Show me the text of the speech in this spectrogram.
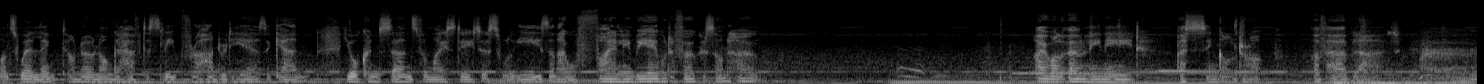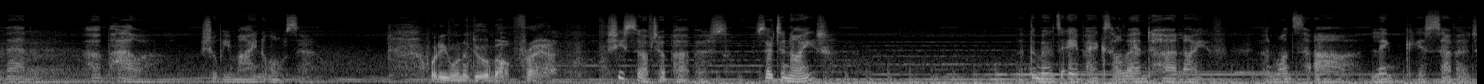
Once we're linked, I'll no longer have to sleep for a hundred years again. Your concerns for my status will ease, and I will finally be able to focus on hope. I will only need a single drop of her blood. And then her power shall be mine also. What do you want to do about Freya? She served her purpose. So tonight, at the moon's apex, I'll end her life. And once our link is severed,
